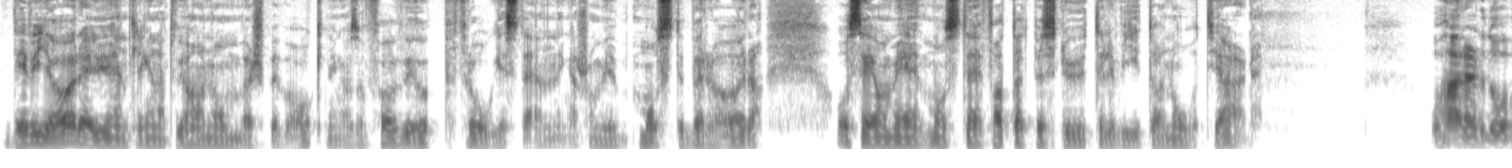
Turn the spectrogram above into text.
Det vi gör är ju egentligen att vi har en omvärldsbevakning och så för vi upp frågeställningar som vi måste beröra och se om vi måste fatta ett beslut eller vidta en åtgärd. Och här är det då,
